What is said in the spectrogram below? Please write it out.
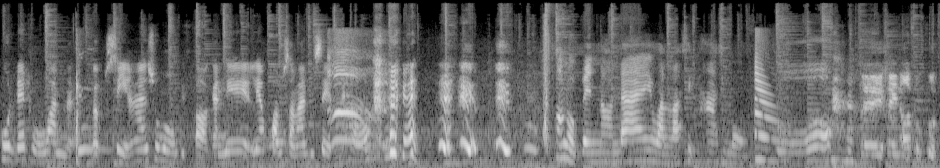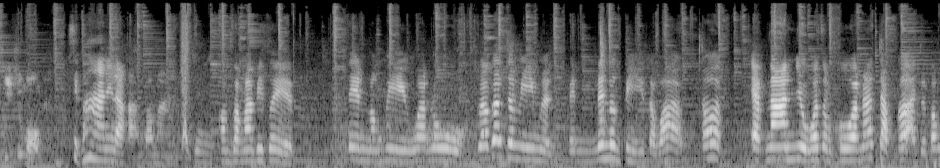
พูดได้ทั้งวันอะแบบสี่ห้าชั่วโมงติดต่อกันนี่เรียกความสามารถพิเศษไหมห้องหนูเป็นนอนได้วันละ 15 ชั่วโมง โอ้เคยเคยนอนสูงสุดกี่ชั่วโมง 15 นี่แหละค่ะ ประมาณอืมความสามารถพิเศษ เต้นร้องเพลงวาดรูปแล้วก็จะมีเหมือนเป็นเล่นดนตรี แต่ว่าก็แอบนานอยู่พอสมควรนะจับก็อาจจะต้อง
